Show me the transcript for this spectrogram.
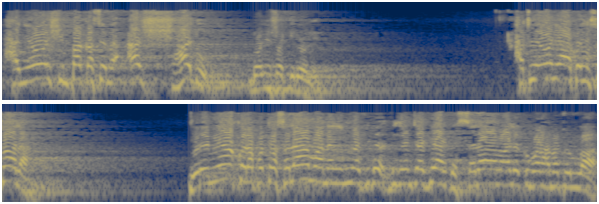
hanyooshi mpaka aseme ashhadu ndio anyosha kidole. Hatuyaoni haya kwenye swala. Jirani yako anapotoa salamu ananyanyua viganja vyake. Assalamu alaikum warahmatullah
